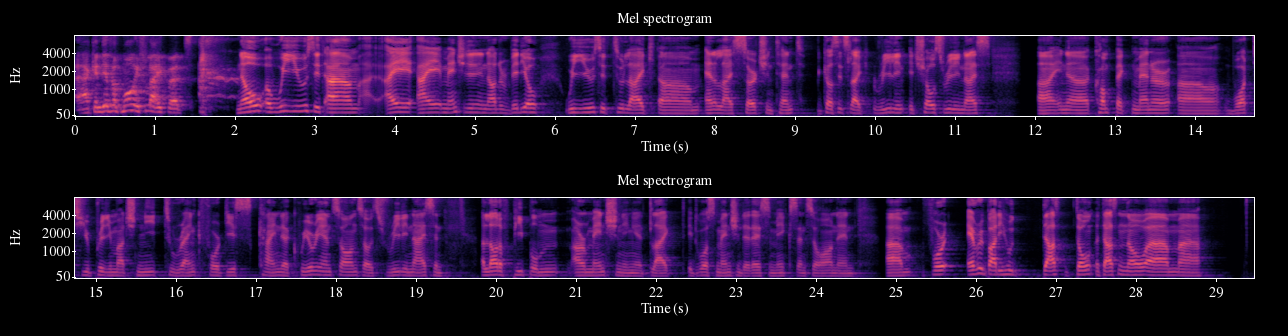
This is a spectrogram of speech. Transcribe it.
I can develop more if like, but no, uh, we use it. Um, I I mentioned it in another video. We use it to like um, analyze search intent because it's like really it shows really nice uh, in a compact manner uh, what you pretty much need to rank for this kind of query and so on. So it's really nice. And a lot of people are mentioning it, like it was mentioned at SMX and so on. And um, for everybody who does, don't, doesn't know um, uh,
